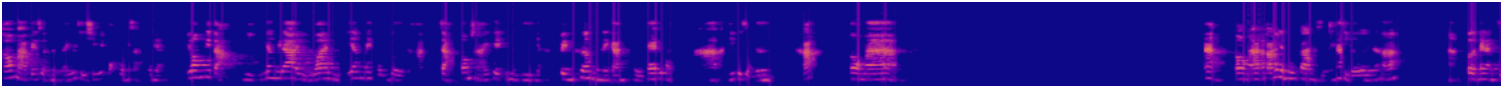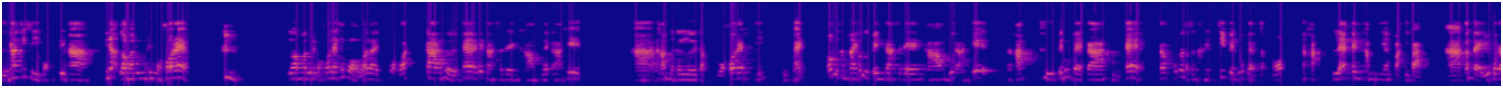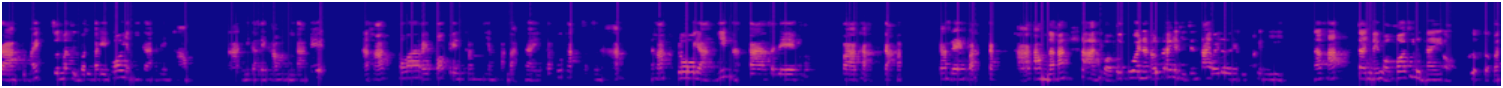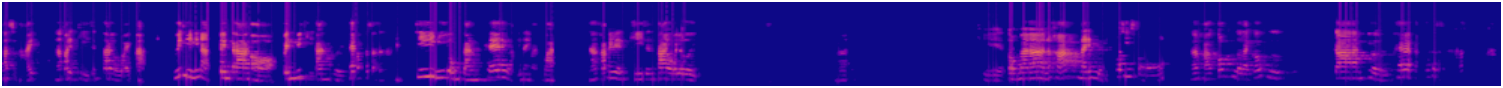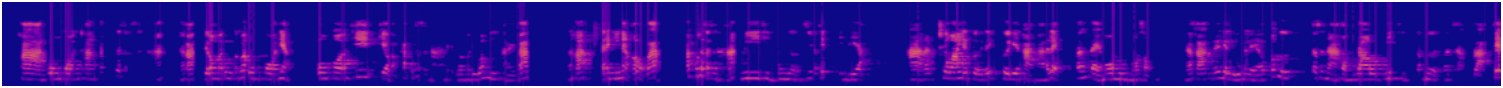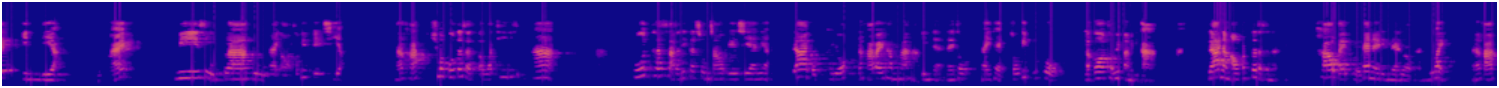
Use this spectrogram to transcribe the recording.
เข้ามาเป็นส่วนหนึ่งในวิถีชีวิตของคนในสังคมเนี่ยย่อมที่จะหลีกเลี่ยงไม่ได้หรือว่าหลีกเลี่ยงไม่พ้นเลยนะคะจะต้องใช้เทคโนโลยีเนี่ยเป็นเครื่องมือในการเผยแพร่ด้วยอ่านี่คือส่วนหนึ่งนะคะต่อมาอะต่อมานะคะให้เรียนรู้ตามหนังสือในหน้าสี่เลยนะคะเปิดในหนังสือหน้าที่สี่ของปริญญาทีนี้เรามาดูในหัวข้อแรก เรามาดูในหัวข้อแรกเขาบอกว่าอะไรเขาบอกว่าการเผยแพร่ด้วยการแสดงธรรมและการเทศ อ่านะคะเหมือนกันเลยกับหัวข้อแรกเมื่อกี้ถูกไหมก็คือทำไมก็คือเป็นการแสดงธรรมด้วยการเทศนะคะ ถือเป็นรูปแบบการเผยแพร่พระพุทธศาสนาที่เป็นรูปแบบเฉพาะนะคะ และเป็นธรรมเนียมปฏิบัติอ่าตั้งแต่ยุคโบราณถูกไหมจนมาถึงปัจจุบันเองก็ยังมีการแสดงธรรมอ่ามีการแสดงธรรมมีการเทศนะคะ เพราะว่าอะไรเพราะเป็นธรรมเนียมปฏิบัติในพระพุทธศาสนานะคะ โดยอย่างยิ่งการแสดงปาฐกะการแสดงปาฐกถาธรรมนะคะถ้าอ่านที่ขอโทษด้วยนะคะลูกได้อย่าขีดเส้นใต้ไว้เลยในสุภาพนี นะคะจะอยู่ในหัวข้อที่หนึ่งในเอ่อเกือบเกือบบรรทัดสุดท้ายนะคะอย่าขีดเส้นใต้เอาไว้อะวิธีนี้เนี่ยเป็นการเอ่อเป็นวิธีการเผยแพร่พุทธศาสนาที่นิยมกันแพร่หลายในปัจจุบันนะคะให้เป็นขีดเส้นใต้เอาไว้เลยโอเคต่อมานะคะ ในหัวข้อที่สองนะคะ ก็คืออะไรก็คือ การเผยแพร่พระพุทธศาสนาผ่านองค์กรทางพระพุทธศาสนานะคะเดี๋ยวเรามาดูกันว่าองค์กรเนี่ยองค์กรที่เกี่ยวกับพระพุทธศาสนาเนี่ยเรามาดูว่ามีอะไรบ้าง นะคะ แต่ในนี้เนี่ยเขาบอกว่าพระพุทธศาสนามีถิ่นกำเนิดที่ประเทศอินเดีย อ่าเชื่อว่ายังเคยได้เคยเรียนผ่านมาแล้วแหละ ตั้งแต่ม .1 ม .2 นะคะ ได้เรียนรู้มาแล้ว ก็คือศาสนาของเรามีถิ่นกำเนิดมาจากประเทศอินเดีย ถูกไหม มีศูนย์กลางอยู่ในออทวีปเอเชียนะคะ ช่วงพุทธศตวรรษที่ 25 พุทธศาสนิกชนชาวเอเชียเนี่ยได้อพยพนะคะไปทำมาหากินเนี่ยในในแถบทวีปยุโรปแล้วก็ทวีปอเมริกา ได้นำเอาพระพุทธศาสนา เข้าไปเผยแพร่ในดินแดนเหล่านั้นด้วยนะคะ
